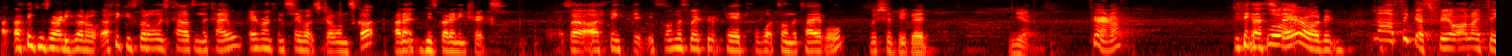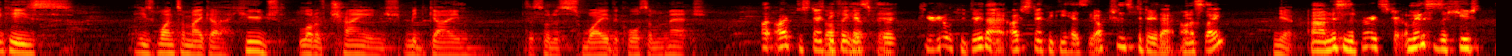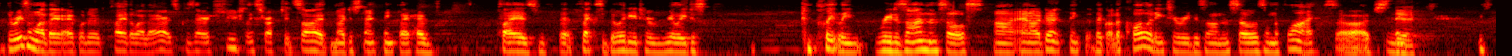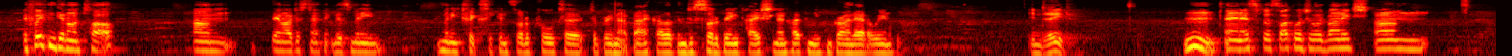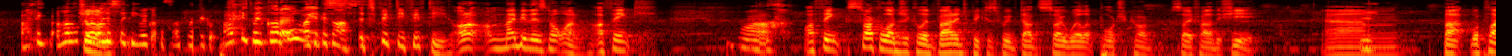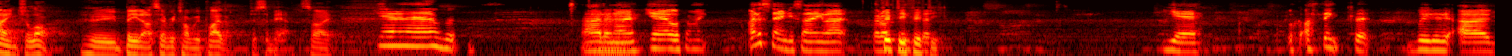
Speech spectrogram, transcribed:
I, I think he's already got. All, I think he's got all his cards on the table. Everyone can see what's Joel and Scott. I don't think he's got any tricks. So I think that as long as we're prepared for what's on the table, we should be good. Yeah. Fair enough. you think that's Look, fair, or do, No, I think that's fair. I don't think he's he's one to make a huge lot of change mid game to sort of sway the course of a match. I, I just don't So think, think he has fair. the material to do that. I just don't think he has the options to do that. Honestly, Yeah. um, this is a very. Stru- I mean, this is a huge. The reason why they're able to play the way they are is because they're a hugely structured side, and I just don't think they have players with the flexibility to really just completely redesign themselves. Uh, and I don't think that they've got the quality to redesign themselves on the fly. So I just think Yeah. if we can get on top, um, then I just don't think there's many many tricks you can sort of pull to, to bring that back, other than just sort of being patient and hoping you can grind out a win. Indeed. Mm. And as for psychological advantage, um, I think I, I honestly think we've got the psychological. I think we've got it. Oh, I think it's, us. it's 50-50. I- I- Maybe there's not one. I think Wow. I think psychological advantage because we've done so well at Portugal so far this year. Um, but we're playing Geelong, who beat us every time we play them, just about. So Yeah, but I don't know. Yeah, look, I mean, I understand you saying that, but I think that- 50-50. Yeah. Look, I think that we uh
